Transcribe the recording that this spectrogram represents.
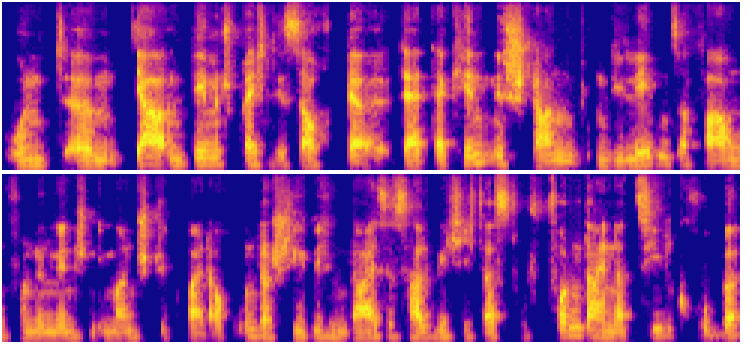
Und ähm, ja, und dementsprechend ist auch der, der, der Kenntnisstand und die Lebenserfahrung von den Menschen immer ein Stück weit auch unterschiedlich. Und da ist es halt wichtig, dass du von deiner Zielgruppe,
